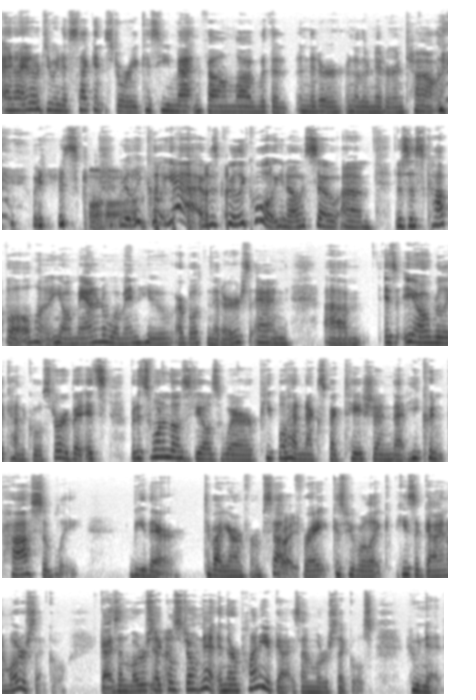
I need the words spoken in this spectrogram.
and I ended up doing a second story because he met and fell in love with a, a knitter, another knitter in town, which is Aww. really cool. Yeah, it was really cool, you know. So um, there's this couple, you know, a man and a woman who are both knitters, and um, it's you know a really kind of cool story. But it's but it's one of those deals where people had an expectation that he couldn't possibly be there to buy yarn for himself, right? Because people were like, he's a guy on a motorcycle. Guys on motorcycles yeah. don't knit, and there are plenty of guys on motorcycles who knit.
